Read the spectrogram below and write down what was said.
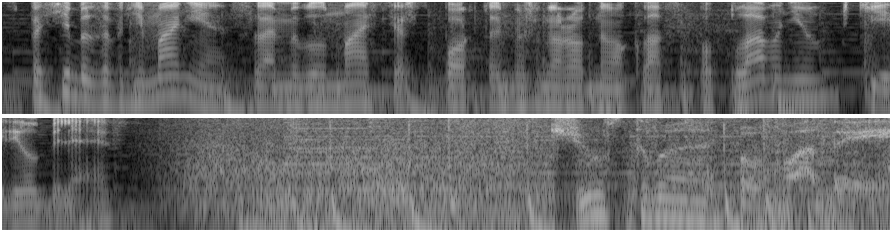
Спасибо за внимание, с вами был мастер спорта международного класса по плаванию Кирилл Беляев. Чувство воды.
